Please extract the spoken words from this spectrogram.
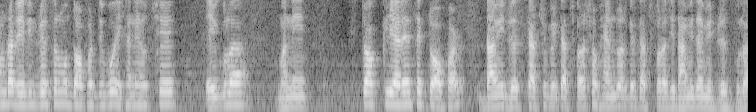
আমরা রেডি ড্রেসের মধ্যে অফার দিব। এখানে হচ্ছে এইগুলা মানে স্টক ক্লিয়ারেন্স একটা অফার দামি ড্রেস কারচুপির কাজ করা, সব হ্যান্ডওয়ার্কের কাজ করা, যে দামি দামি ড্রেসগুলা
